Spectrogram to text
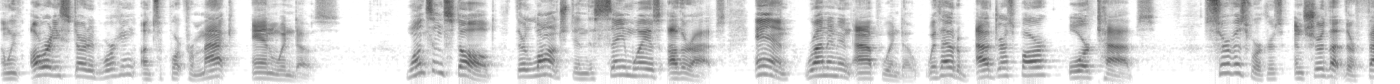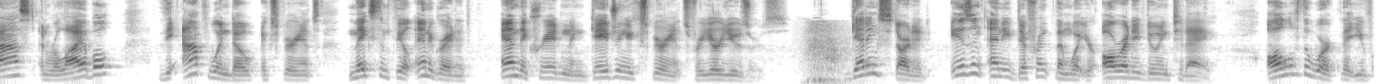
and we've already started working on support for Mac and Windows. Once installed, they're launched in the same way as other apps and run in an app window without an address bar or tabs. Service workers ensure that they're fast and reliable. The app window experience makes them feel integrated and they create an engaging experience for your users. Getting started isn't any different than what you're already doing today. All of the work that you've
